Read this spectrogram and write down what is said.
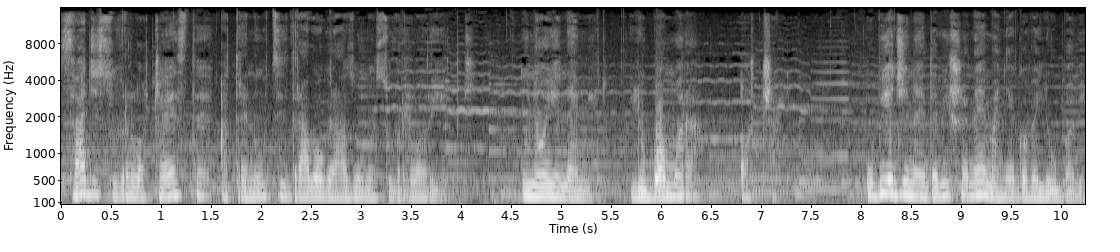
Svađe su vrlo česte, a trenuci zdravog razuma su vrlo rijetki. U njoj je nemir, ljubomora, očaj. Ubijeđena je da više nema njegove ljubavi,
